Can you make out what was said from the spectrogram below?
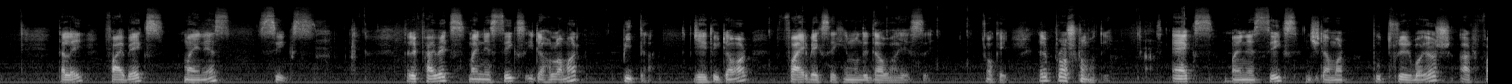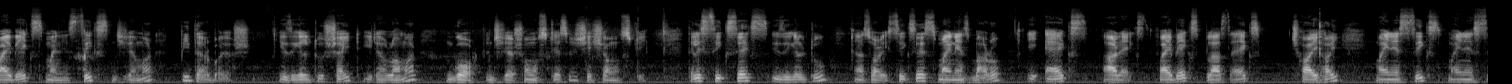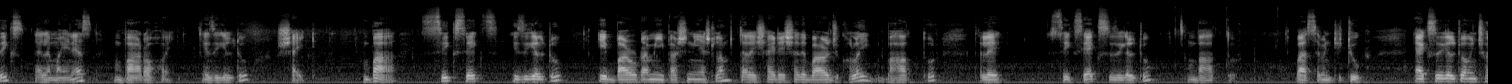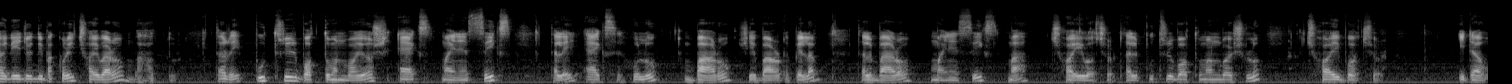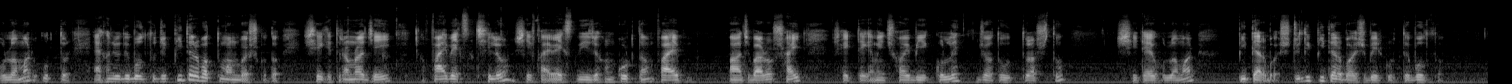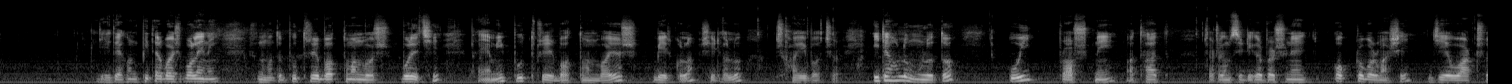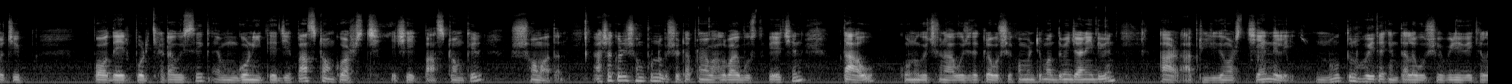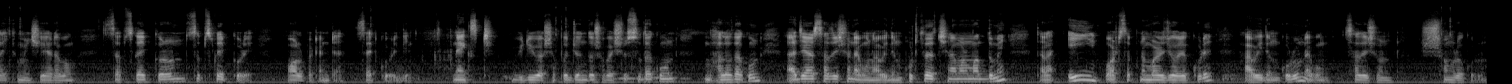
তাহলে ফাইভ এক্স মাইনাস সিক্স তাহলে ফাইভ এক্স মাইনাস সিক্স এটা হলো আমার পিতা, যেহেতু এটা আমার ফাইভ এক্সের মধ্যে দেওয়া আছে ওকে তাহলে প্রশ্ন মতে এক্স মাইনাস সিক্স যেটা আমার পুত্রের বয়স আর ফাইভ এক্স মাইনাস সিক্স যেটা আমার পিতার বয়স। ইজিক্যাল টু ষাট, এটা হলো আমার গড়, যেটা সমষ্টি আছে সেই সমষ্টি। তাহলে six x is equal to sorry six x minus বারো, এই এক্স আর x five x plus x ছয় হয় মাইনাস সিক্স মাইনাস সিক্স তাহলে মাইনাস বারো হয় ইজিক্যাল টু ষাট। বা সিক্স এক্স ইজিক্যাল টু এই বারোটা আমি এই পাশে নিয়ে আসলাম, তাহলে ষাটের সাথে বারো যোগ হলাই বাহাত্তর, তাহলে সিক্স এক্স ইজিক্যাল টু বাহাত্তর। বা seventy two x is equal to আমি ছয় দিয়ে যদি ভাগ করি, ছয় বারো, বাহাত্তর। তাহলে পুত্রের বর্তমান বয়স এক্স মাইনাস সিক্স তাহলে এক্স হলো বারো, সেই বারোটা পেলাম। তাহলে বারো মাইনাস সিক্স বা ছয় বছর। তাহলে পুত্রের বর্তমান বয়স হলো ছয় বছর। এটা হলো আমার উত্তর। এখন যদি বলতো যে পিতার বর্তমান বয়স কত, সেক্ষেত্রে আমরা যেই ফাইভ এক্স ছিল, সেই ফাইভ এক্স দিয়ে যখন করতাম ফাইভ পাঁচ, বারো, ষাট ষাট থেকে আমি ছয় বিয়ে করলে যত উত্তর আসতো, সেটাই হলো আমার পিতার বয়স, যদি পিতার বয়স বের করতে বলতো। যেহেতু এখন পিতার বয়স বলে নাই, শুধুমাত্র পুত্রের বর্তমান বয়স বলেছে, তাই আমি পুত্রের বর্তমান বয়স বের করলাম, সেটা হলো ছয় বছর। এটা হলো মূলত ওই প্রশ্নে, অর্থাৎ চট্টগ্রাম সিটি কর্পোরেশনে অক্টোবর মাসে যে ওয়ার্ড সচিব পদের পরীক্ষাটা হয়েছে এবং গণিতে যে পাঁচটা অঙ্ক আসছে, সেই পাঁচটা অঙ্কের সমাধান। আশা করি সম্পূর্ণ বিষয়টা আপনারা ভালোভাবে বুঝতে পেরেছেন। তাও কোনো কিছু না বুঝে থাকলে অবশ্যই কমেন্টের মাধ্যমে জানিয়ে দিবেন। আর আপনি যদি আমার চ্যানেলে নতুন হয়ে থাকেন, তাহলে অবশ্যই ভিডিও দেখে লাইক কমেন্ট শেয়ার এবং সাবস্ক্রাইব করুন। সাবস্ক্রাইব করে অল বাটনটা সেট করে দিন। নেক্সট ভিডিও আসা পর্যন্ত সবাই সুস্থ থাকুন, ভালো থাকুন। আর যারা সাজেশন এবং আবেদন করতে যাচ্ছেন আমার মাধ্যমে, তারা এই হোয়াটসঅ্যাপ নাম্বারে যোগাযোগ করে আবেদন করুন এবং সাজেশন সংগ্রহ করুন।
